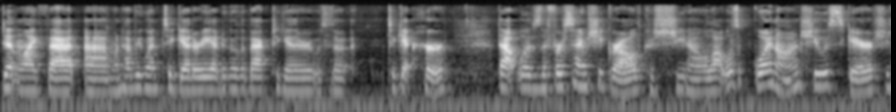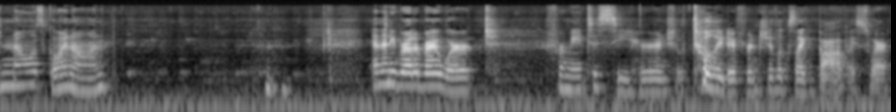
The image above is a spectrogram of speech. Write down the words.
didn't like that. Um, when hubby went to get her, he had to go the back together. It was the to get her. That was the first time she growled because you know a lot was going on. She was scared. She didn't know what was going on. and then he brought her by work for me to see her, and she looked totally different. She looks like Bob, I swear.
